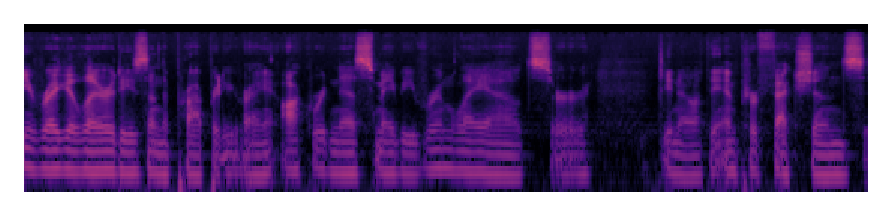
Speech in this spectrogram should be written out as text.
irregularities in the property, right? Awkwardness, maybe room layouts, or, you know, the imperfections.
